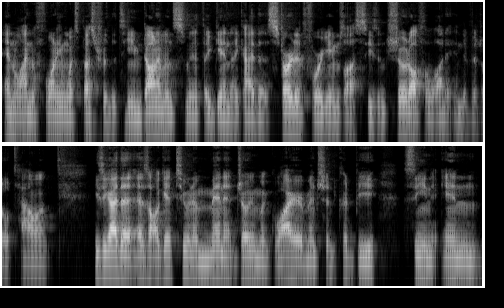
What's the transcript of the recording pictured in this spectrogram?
in line with wanting what's best for the team. Donovan Smith, again, a guy that started four games last season, showed off a lot of individual talent. He's a guy that, as I'll get to in a minute, Joey McGuire mentioned could be seen in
